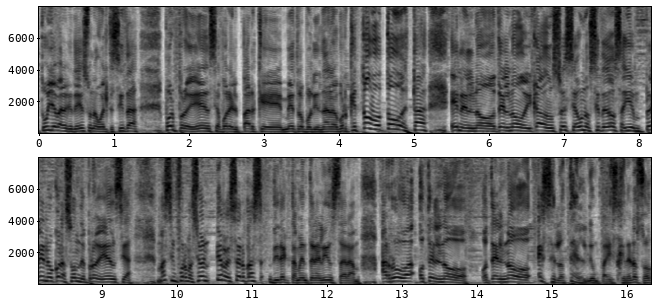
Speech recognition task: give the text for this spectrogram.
tuya para que te des una vueltecita por Providencia, por el Parque Metropolitano, porque todo, todo está en el Nodo Hotel Nodo, ubicado en Suecia 172, ahí en pleno corazón de Providencia. Más información y reservas directamente en el Instagram, arroba Hotel Nodo. Hotel Nodo es el hotel de un país generoso.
